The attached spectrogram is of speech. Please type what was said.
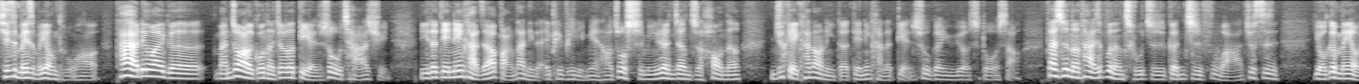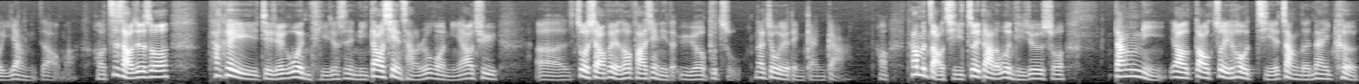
其实没什么用途哈，它还有另外一个蛮重要的功能，叫做点数查询。你的点点卡只要绑在你的 APP 里面，哈，做实名认证之后呢，你就可以看到你的点点卡的点数跟余额是多少。但是呢，它还是不能储值跟支付啊，就是有跟没有一样，你知道吗？好，至少就是说，它可以解决一个问题，就是你到现场，如果你要去呃做消费的时候，发现你的余额不足，那就会有点尴尬。好，他们早期最大的问题就是说，当你要到最后结账的那一刻，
